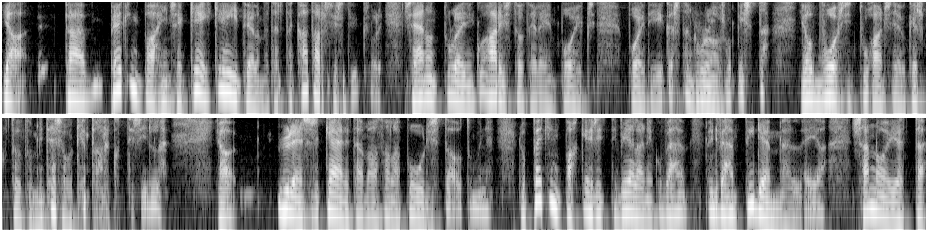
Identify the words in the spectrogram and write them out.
Ja tämä Peckinpahin se kehitelmä tästä katarsista, oli, sehän on, tulee niin kuin Aristoteleen poiksi, poetiikasta, runousopista, ja on vuosituhansia jo keskusteltu, mitä se oikein tarkoitti sillä. Ja yleensä se käännetään vaan sana puhdistautuminen. No Peckinpah esitti vielä niin kuin vähän, meni vähän pidemmälle ja sanoi, että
